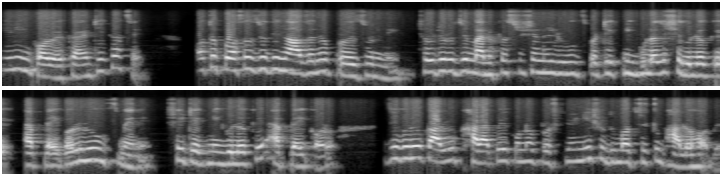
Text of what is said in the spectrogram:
হিলিং করো এখানে, ঠিক আছে? অত প্রসেস যদি না জানো প্রয়োজন নেই। ছোট ছোট যে ম্যানিফেস্টেশনের রুলস বা টেকনিকগুলো আছে, সেগুলোকে অ্যাপ্লাই করো রুলস মেনে। সেই টেকনিক গুলোকে অ্যাপ্লাই করো। যেগুলো কারুর খারাপের কোনো প্রশ্নই নেই, শুধুমাত্র একটু ভালো হবে।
